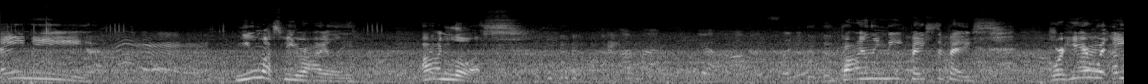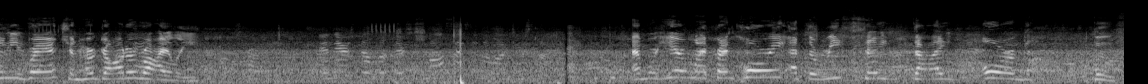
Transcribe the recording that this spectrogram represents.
Amy! You must be Riley. I'm Lois. Finally meet face to face. We're here with Amy Branch and her daughter Riley. And there's the there's a small size and a larger size. And we're here with my friend Corey at the ReefSafe.org booth.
